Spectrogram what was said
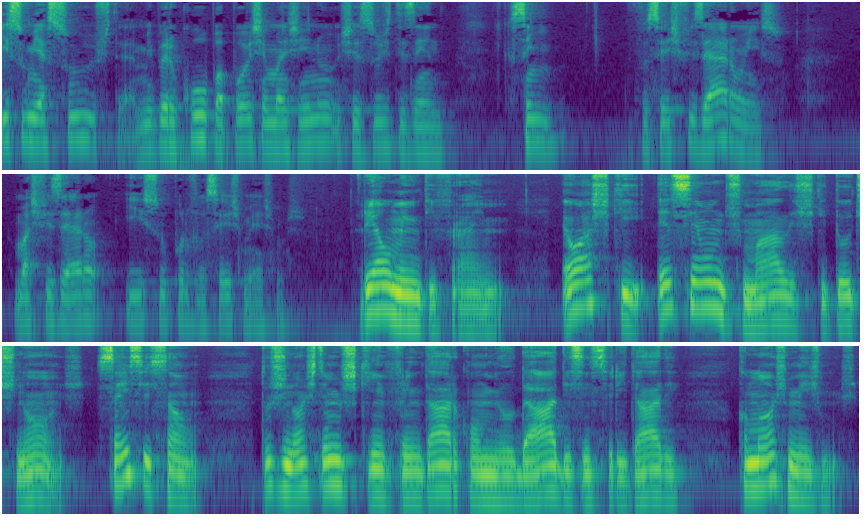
Isso me assusta, me preocupa, pois imagino Jesus dizendo: Sim, vocês fizeram isso, mas fizeram isso por vocês mesmos. Realmente, Efraim, eu acho que esse é um dos males que todos nós, sem exceção, todos nós temos que enfrentar com humildade e sinceridade com nós mesmos.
